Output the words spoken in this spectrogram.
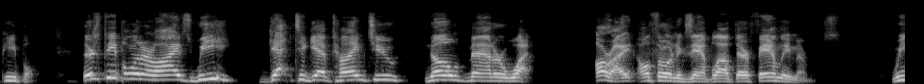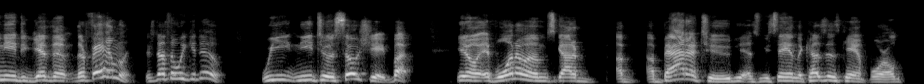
people. There's people in our lives we get to give time to no matter what. All right, I'll throw an example out there family members. We need to give them their family. There's nothing we can do. We need to associate. But, you know, if one of them's got a, a, a bad attitude, as we say in the cousins camp world,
